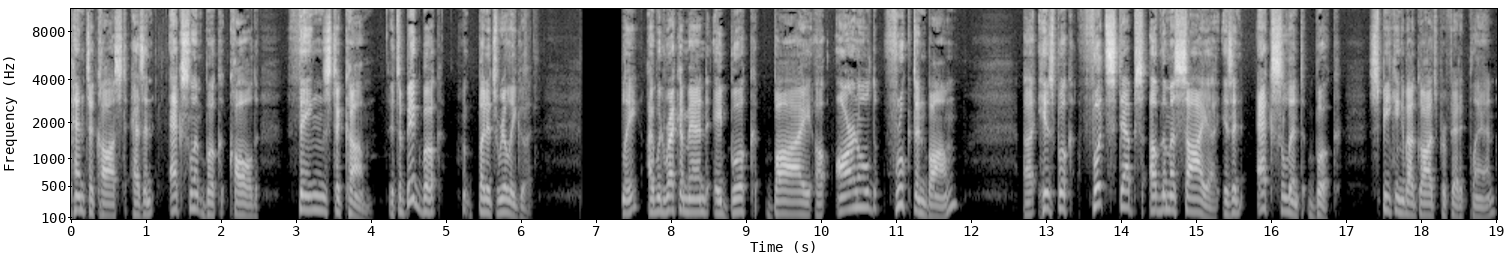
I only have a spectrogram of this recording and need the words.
Pentecost has an excellent book called Things to Come. It's a big book, but it's really good. I would recommend a book by uh, Arnold Fruchtenbaum. Uh, his book, Footsteps of the Messiah, is an excellent book speaking about God's prophetic plan.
